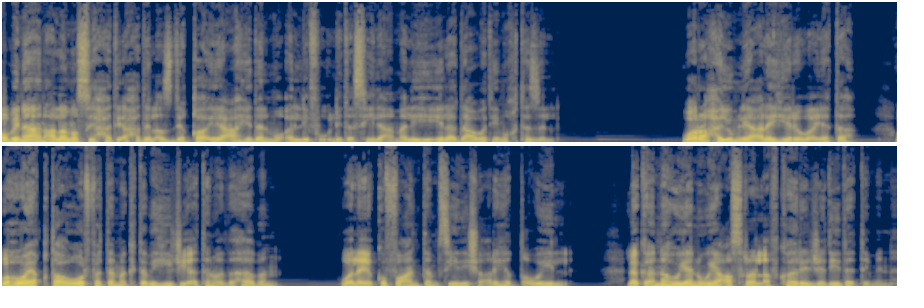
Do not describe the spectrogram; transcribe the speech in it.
وبناء على نصيحة أحد الأصدقاء عهد المؤلف لتسهيل عمله إلى دعوة مختزل. وراح يملي عليه روايته وهو يقطع غرفة مكتبه جيئة وذهابا ولا يكف عن تمسيد شعره الطويل لكأنه ينوي عصر الأفكار الجديدة منه.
